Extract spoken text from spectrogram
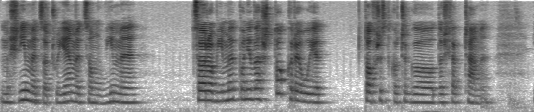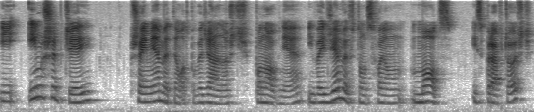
myślimy, co czujemy, co mówimy, co robimy, ponieważ to kreuje to wszystko, czego doświadczamy. I im szybciej przejmiemy tę odpowiedzialność ponownie i wejdziemy w tą swoją moc i sprawczość,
